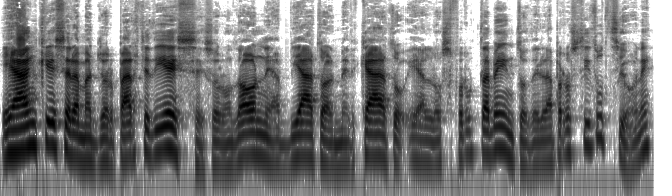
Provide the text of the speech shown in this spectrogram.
e anche se la maggior parte di esse sono donne avviate al mercato e allo sfruttamento della prostituzione,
